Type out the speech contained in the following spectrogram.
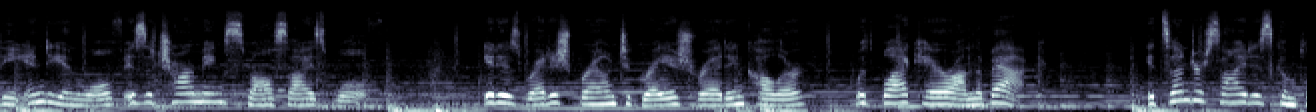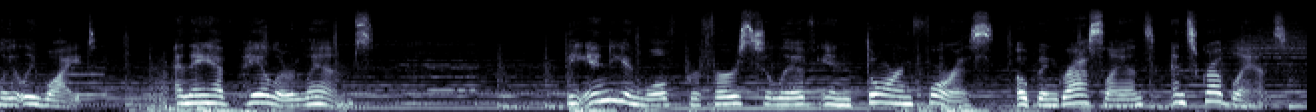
The Indian wolf is a charming small sized wolf. It is reddish brown to grayish red in color with black hair on the back. Its underside is completely white, and they have paler limbs. The Indian wolf prefers to live in thorn forests, open grasslands, and scrublands.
